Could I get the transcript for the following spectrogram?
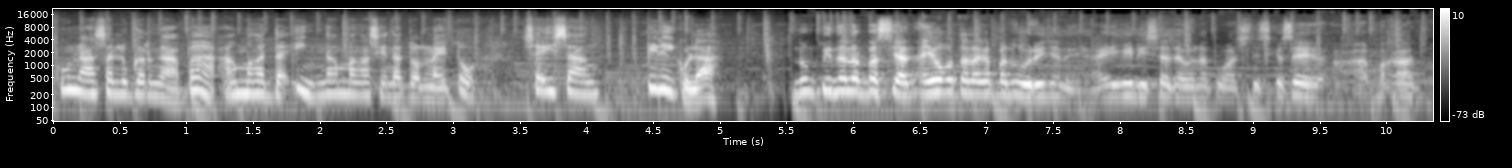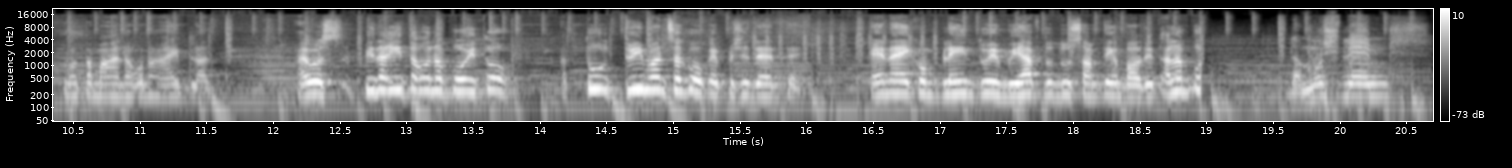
kung nasa lugar nga ba ang mga daing ng mga senador na ito sa isang pelikula. Nung pinalabas yan, ayoko talaga panuorin yan eh. I really said I will not watch this kasi ah, baka matamaan ako ng high blood. I was, pinakita ko na po ito at two, three months ago kay Presidente. And I complained to him, we have to do something about it. Alam po The Muslims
